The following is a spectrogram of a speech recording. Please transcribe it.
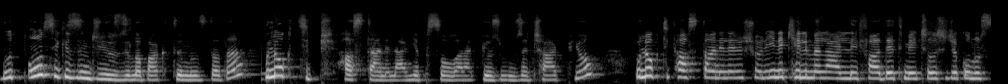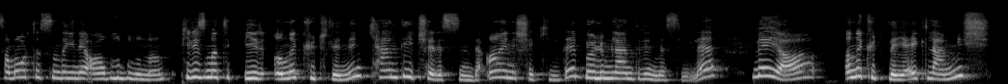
Bu 18. yüzyıla baktığımızda da blok tip hastaneler yapısı olarak gözümüze çarpıyor. Blok tip hastaneleri şöyle yine kelimelerle ifade etmeye çalışacak olursam ortasında yine avlu bulunan prizmatik bir ana kütlenin kendi içerisinde aynı şekilde bölümlendirilmesiyle veya ana kütleye eklenmiş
